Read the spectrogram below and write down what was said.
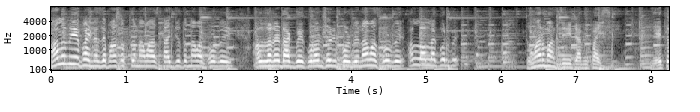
ভালো মেয়ে পাই না যে ফাঁসক্ত নামাজ তাজ্যত নামাজ পড়বে আল্লাহরে ডাকবে কোরআন শরীফ পড়বে নামাজ পড়বে আল্লাহ আল্লাহ করবে। তোমার মাঝে এটা আমি পাইছি। যেহেতু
